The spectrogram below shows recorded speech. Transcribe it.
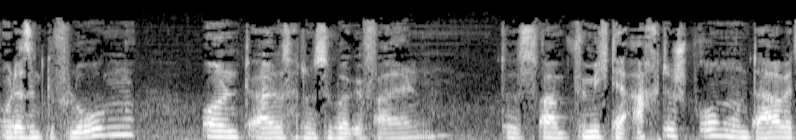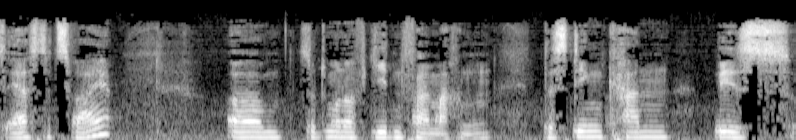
oder sind geflogen und äh, das hat uns super gefallen. Das war für mich der achte Sprung und Davids erste zwei. Ähm, sollte man auf jeden Fall machen. Das Ding kann bis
